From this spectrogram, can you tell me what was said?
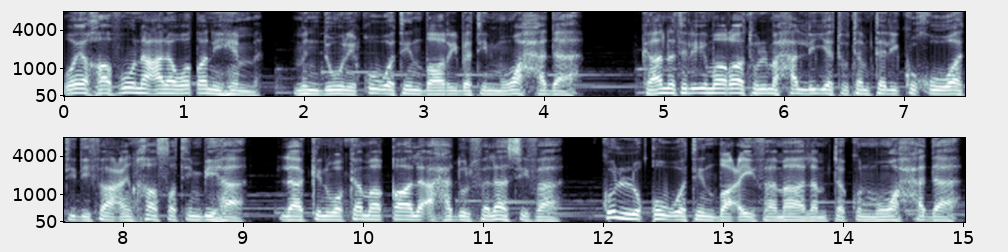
ويخافون على وطنهم من دون قوة ضاربة موحدة. كانت الإمارات المحلية تمتلك قوات دفاع خاصة بها لكن وكما قال أحد الفلاسفة كل قوة ضعيفة ما لم تكن موحدة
